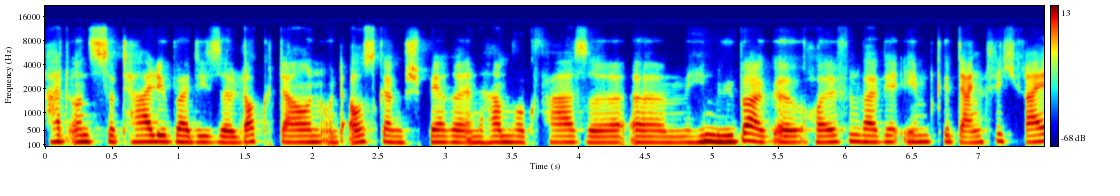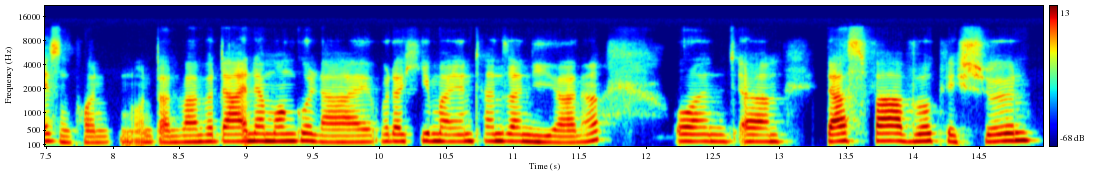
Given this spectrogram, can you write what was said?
hat uns total über diese Lockdown- und Ausgangssperre in Hamburg-Phase ähm, hinübergeholfen, weil wir eben gedanklich reisen konnten. Und dann waren wir da in der Mongolei oder hier mal in Tansania. Ne? Und ähm, das war wirklich schön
